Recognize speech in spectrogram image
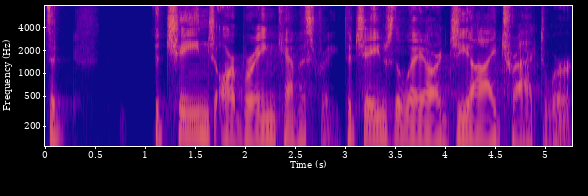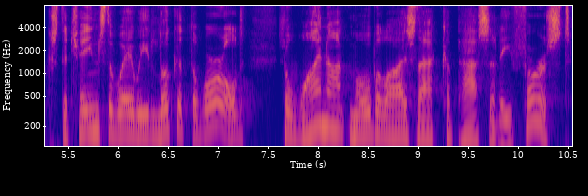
to to change our brain chemistry, to change the way our GI tract works, to change the way we look at the world so why not mobilize that capacity first?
